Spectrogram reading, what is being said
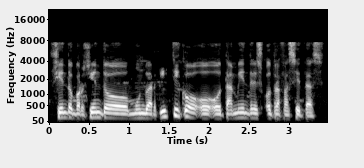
¿100% mundo artístico o, también tenés otras facetas?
